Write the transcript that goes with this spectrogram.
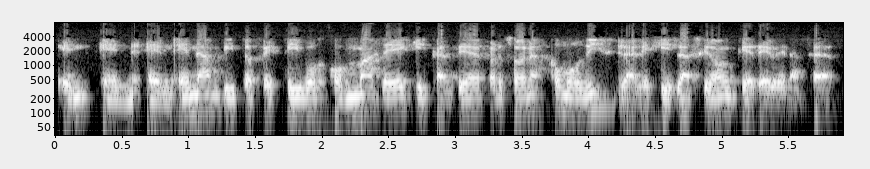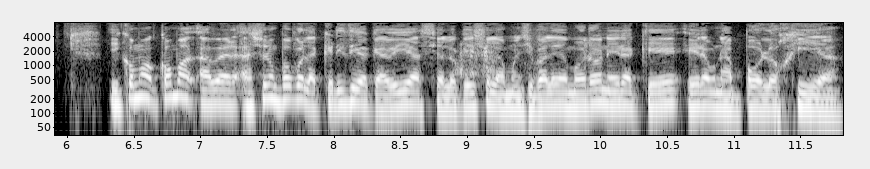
en, en, en, ámbitos festivos con más de X cantidad de personas como dice la legislación que deben hacer. ¿Y cómo, cómo, a ver, ayer un poco la crítica que había hacia lo que hizo la Municipalidad de Morón era que era una apología,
